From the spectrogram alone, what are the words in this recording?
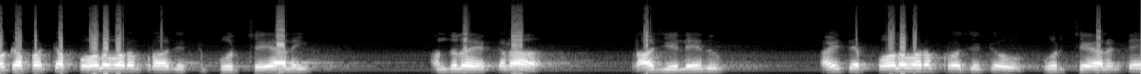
ఒక పక్క పోలవరం ప్రాజెక్టు పూర్తి చేయాలి. అందులో ఎక్కడ రాజీ లేదు. అయితే పోలవరం ప్రాజెక్టు పూర్తి చేయాలంటే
